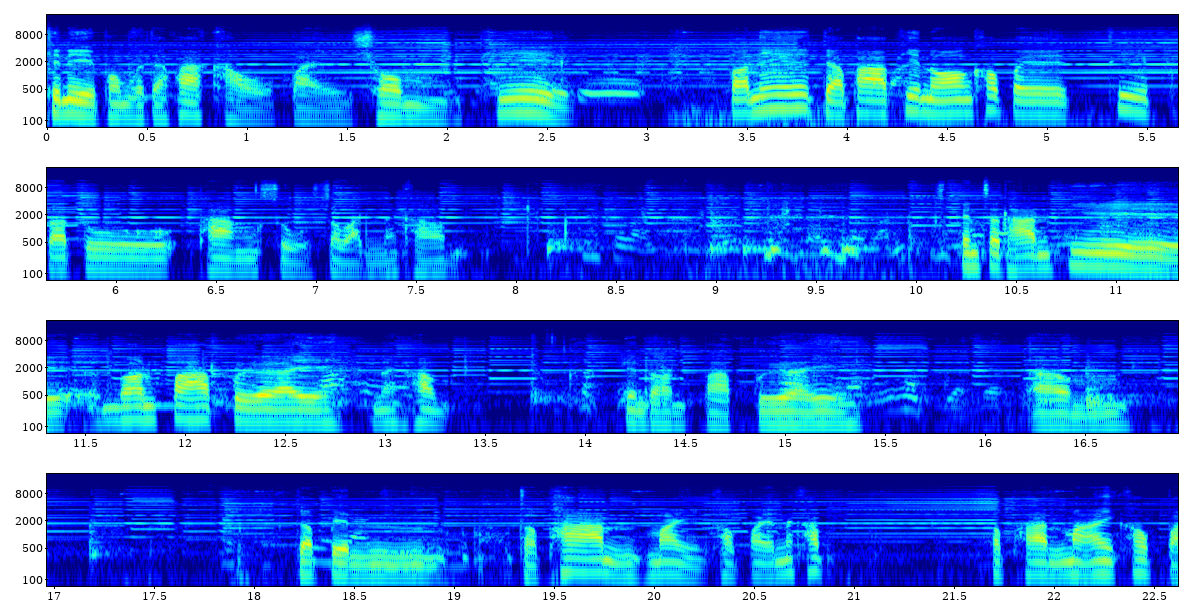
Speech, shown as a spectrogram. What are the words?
ที่นี่ผมก็จะพาเขาไปชมที่ ตอนนี้จะพาพี่น้องเข้าไปที่ประตูทางสู่สวรรค์นะครับ เป็นสถานที่ดอนป่าเปื่อยนะครับ เป็นดอนป่าเปื่อยอจะเป็นสะพานไม้เข้าไปนะครับสะพานไม้เข้าไป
